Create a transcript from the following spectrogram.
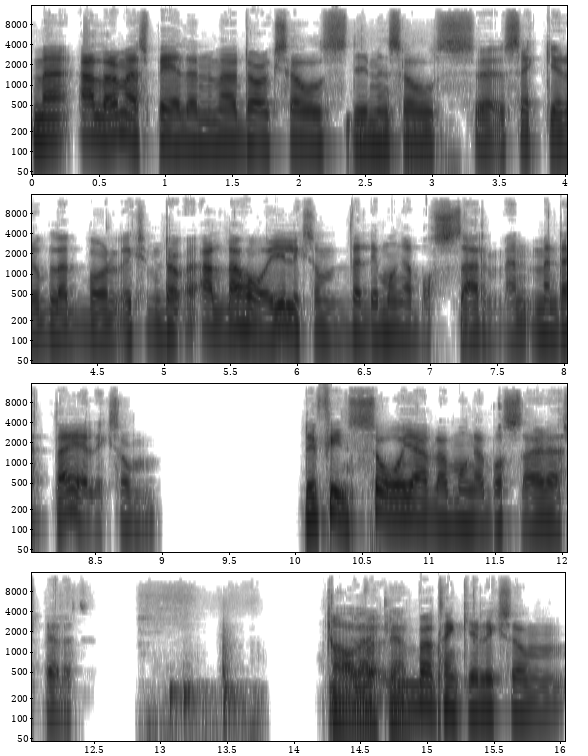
med alla de här spelen med Dark Souls, Demon Souls, uh, Sekir och Bloodborne. Liksom, de, alla har ju liksom väldigt många bossar. Men, men detta är liksom... Det finns så jävla många bossar i det här spelet. Ja, verkligen. Jag bara tänker liksom...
